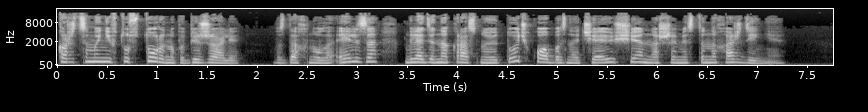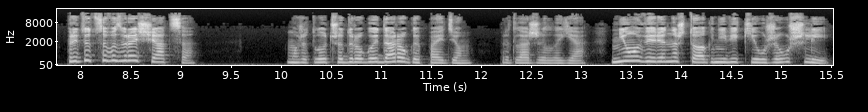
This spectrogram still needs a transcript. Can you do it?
кажется, мы не в ту сторону побежали», — вздохнула Эльза, глядя на красную точку, обозначающую наше местонахождение. «Придется возвращаться». «Может, лучше другой дорогой пойдем?» — предложила я. «Не уверена, что огневики уже ушли.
